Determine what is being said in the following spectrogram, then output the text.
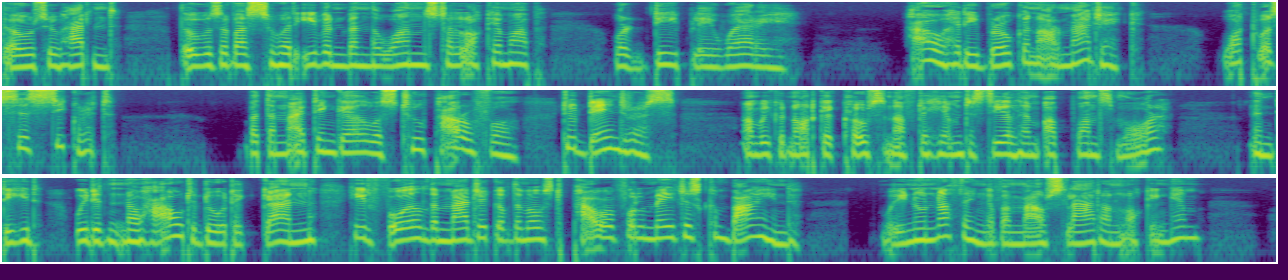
Those who hadn't, those of us who had even been the ones to lock him up, were deeply wary. How had he broken our magic? What was his secret? But the nightingale was too powerful, too dangerous, and we could not get close enough to him to seal him up once more. Indeed, we didn't know how to do it again. He'd foiled the magic of the most powerful mages combined. We knew nothing of a mouse lad unlocking him.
